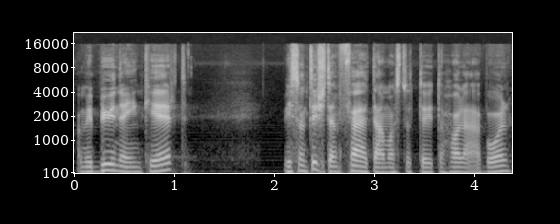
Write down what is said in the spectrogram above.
ami bűneinkért, viszont Isten feltámasztotta őt a halálból,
